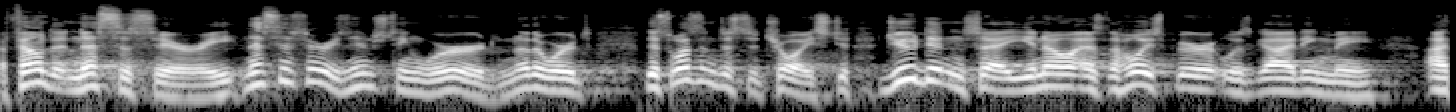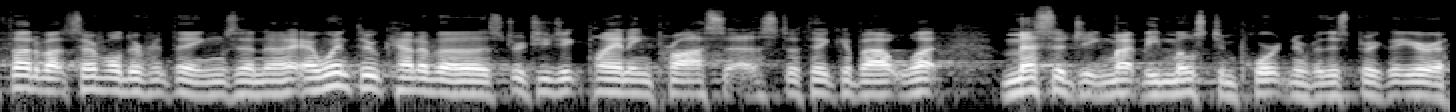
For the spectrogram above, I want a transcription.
I found it necessary. Necessary is an interesting word. In other words, this wasn't just a choice. Jude didn't say, you know, as the Holy Spirit was guiding me, I thought about several different things, and I went through kind of a strategic planning process to think about what messaging might be most important for this particular era.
